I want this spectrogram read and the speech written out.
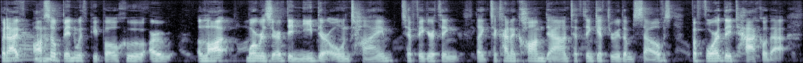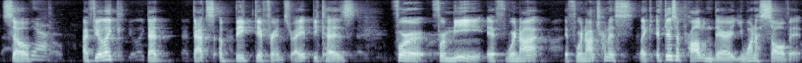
But i've yeah. also mm-hmm. been with people who are a lot more reserved they need their own time to figure things like to kind of calm down to think it through themselves before they tackle that. So yeah. i feel like that that's a big difference right? Because for for me if we're not if we're not trying to like if there's a problem there, you want to solve it,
